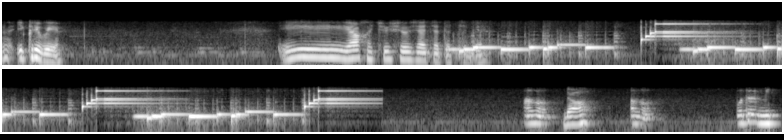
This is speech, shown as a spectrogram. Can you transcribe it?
ну, и кривые. И я хочу еще взять этот себе. Алло, Да. алло. Вот это ми...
